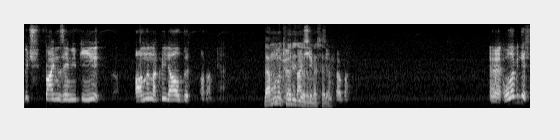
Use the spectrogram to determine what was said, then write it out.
3 Finals MVP'yi alnının akıyla aldı adam yani. Ben buna Bilmiyorum, ben diyorum Shaq mesela. galiba. Ee, olabilir.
